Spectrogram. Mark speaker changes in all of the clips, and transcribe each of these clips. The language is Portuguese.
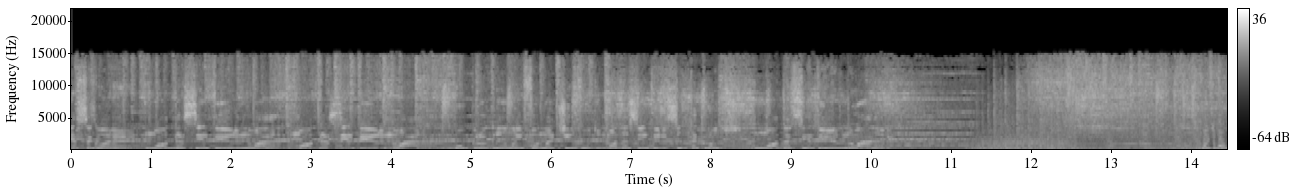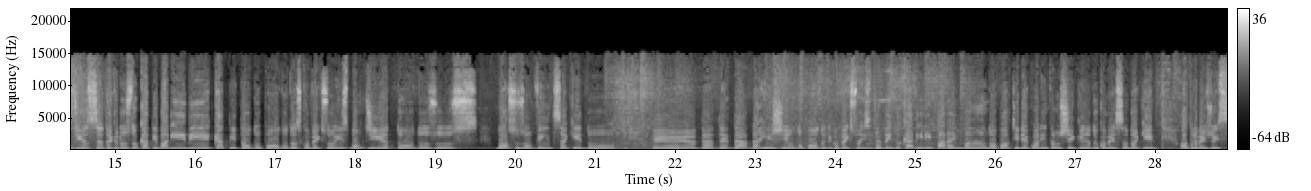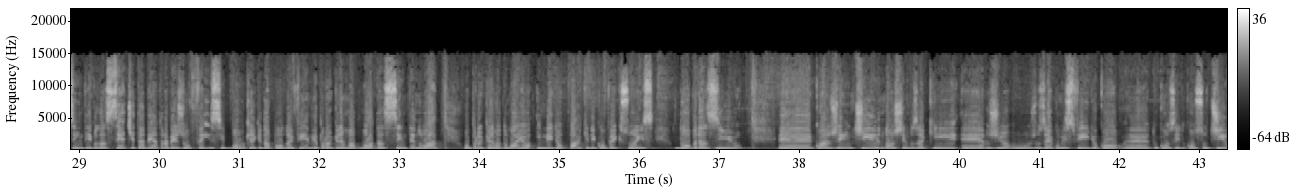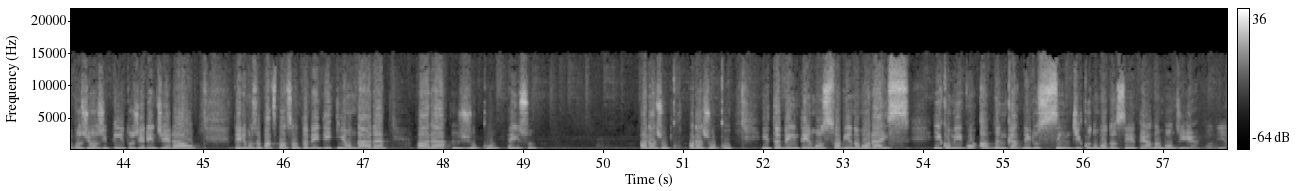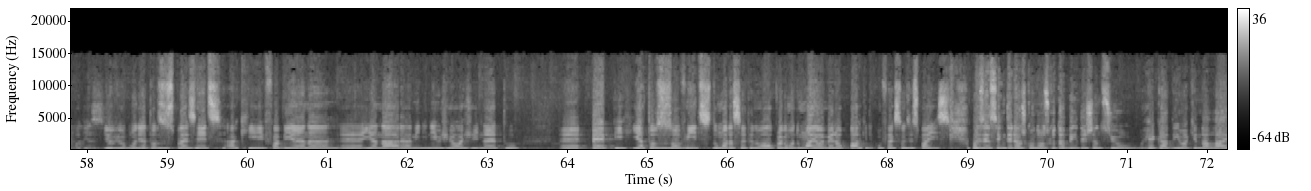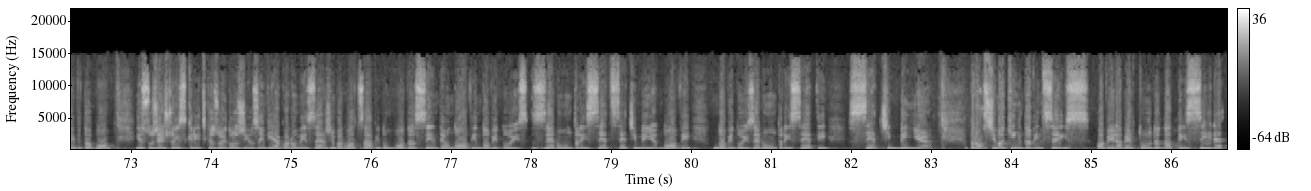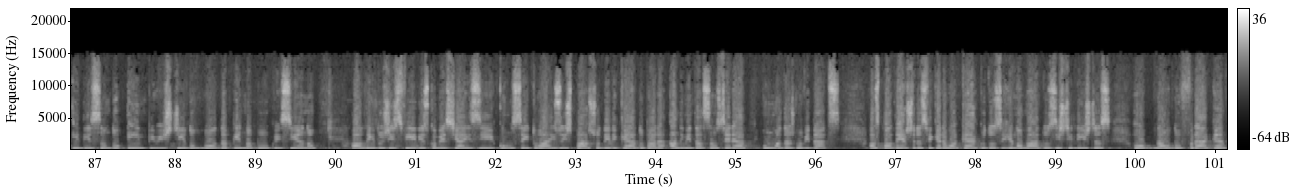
Speaker 1: Começa agora, Moda Center no ar. Moda Center no ar. O programa informativo do Moda Center Santa Cruz. Moda Center no ar.
Speaker 2: Muito bom dia, Santa Cruz do Capibaribe, capital do polo das convecções. Bom dia a todos os nossos ouvintes aqui do eh, da, da, da, região do polo de convecções e também do Cariri Paraibando. A partir de agora, então, chegando, começando aqui através dos 5,7 e também através do Facebook aqui da Polo FM, o programa Moda Center no ar, o programa do maior e melhor parque de confecções do Brasil. Eh, com a gente, nós temos aqui eh, o José Gomes Filho, do Conselho Consultivo, Jorge Pinto gerente geral. Teremos a participação também de Ionara Arajucu, é isso? Arajuco, Arajuco e também temos Fabiana Moraes e comigo Alan Carneiro, síndico no Moda Center. Alan, bom dia.
Speaker 3: Bom dia, bom dia Silvio, bom dia a todos os presentes aqui, Fabiana, eh, Ianara, menininho Jorge Neto, é, Pepe e a todos os ouvintes do Moda Centenual, o programa do maior e melhor parque de confecções desse país.
Speaker 2: Pois é, você interage conosco também, deixando seu recadinho aqui na live, tá bom? E sugestões críticas ou elogios, envie agora uma mensagem para o WhatsApp do Moda Center, é o 992013776. 992013776. Próxima quinta, 26, haverá abertura da terceira edição do Empio, estilo Moda Pernambuco. Esse ano, além dos desfiles comerciais e conceituais, o espaço dedicado para alimentação será uma das novidades. As palestras ficarão a cargo dos renomados estilistas Ronaldo Fraga,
